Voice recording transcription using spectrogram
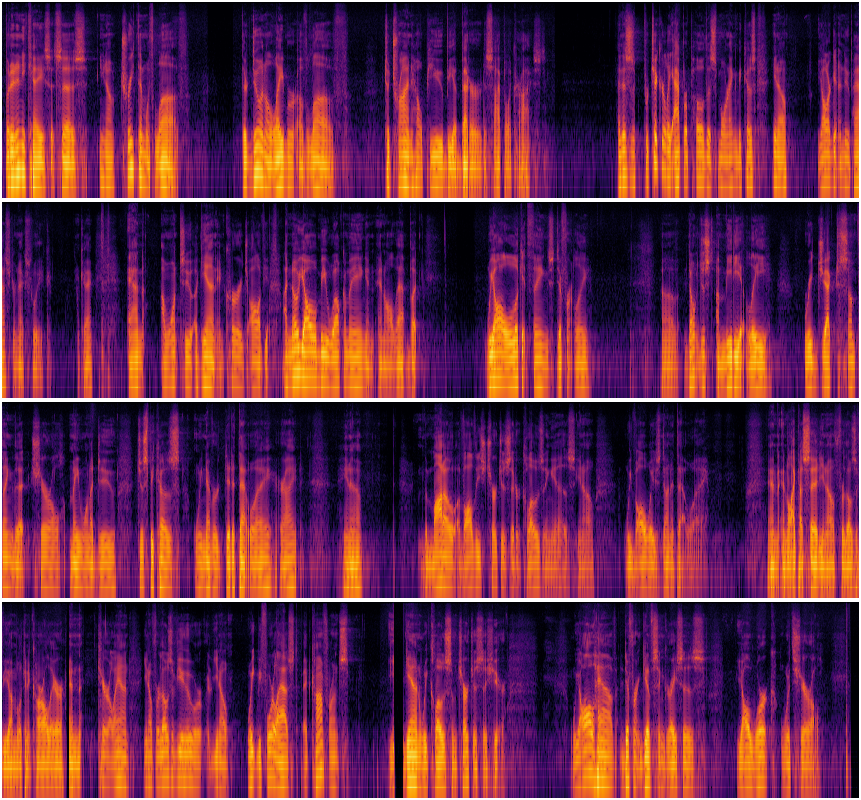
But in any case, it says, you know, treat them with love. They're doing a labor of love to try and help you be a better disciple of Christ. And this is particularly apropos this morning because, you know, y'all are getting a new pastor next week, okay? And I want to, again, encourage all of you. I know y'all will be welcoming and, and all that, but we all look at things differently. Uh, don't just immediately reject something that Cheryl may want to do just because we never did it that way, right? You know? The motto of all these churches that are closing is, you know, we've always done it that way. And, and like I said, you know, for those of you, I'm looking at Carl there and Carol Ann, you know, for those of you who were, you know, week before last at conference, again, we closed some churches this year. We all have different gifts and graces. Y'all work with Cheryl,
